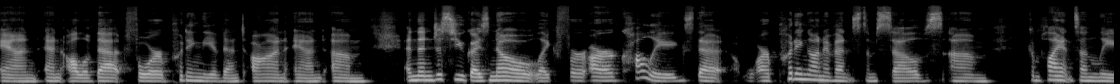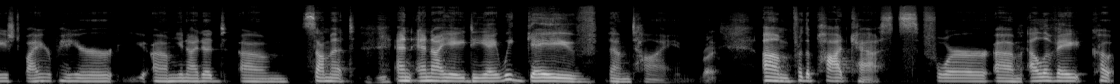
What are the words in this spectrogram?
and and all of that for putting the event on and um and then just so you guys know like for our colleagues that are putting on events themselves um compliance unleashed Buy Here Pay Here um, united um, summit Mhm. and niada we gave them time Right. um, for the podcasts for um, elevate co-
